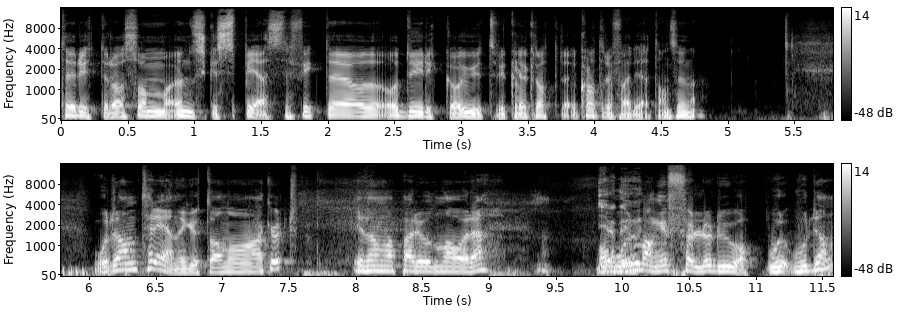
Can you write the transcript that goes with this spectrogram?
til ryttere som ønsker spesifikt å, dyrke og utvikle klatre, klatreferdighetene sine. Hvordan trener gutta nå, Kurt? I denne perioden av året? Og hvor mange følger du opp? Hvordan,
